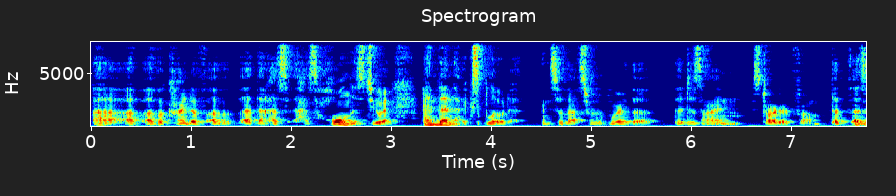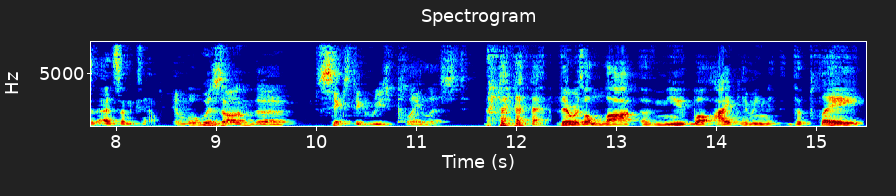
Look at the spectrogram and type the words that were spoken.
uh, of a kind of, of a, that has has wholeness to it, and then explode it. And so that's sort of where the the design started from. That as, as an example. And what was on the Six Degrees playlist? there was a lot of mute. Well, I I mean the play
